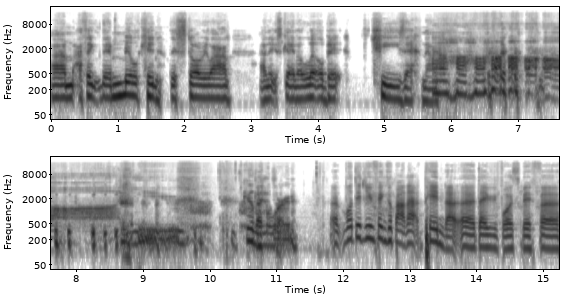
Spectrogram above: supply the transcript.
um, I think they're milking this storyline, and it's getting a little bit cheesy now. You. Good lord. Uh, what did you think about that pin that uh, Davy Boy Smith? Uh,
